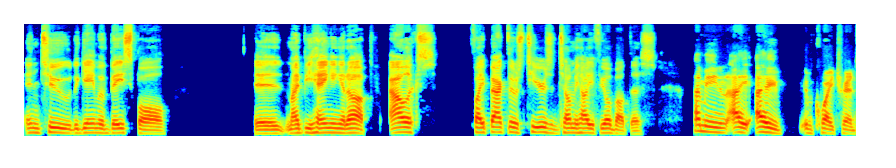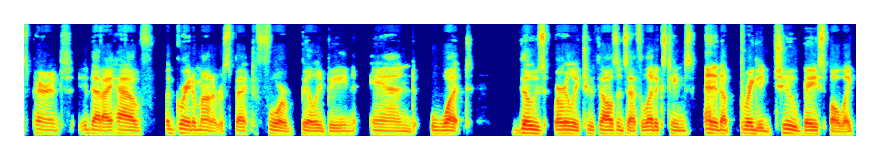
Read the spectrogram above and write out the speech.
into the game of baseball it might be hanging it up alex fight back those tears and tell me how you feel about this I mean, I I am quite transparent that I have a great amount of respect for Billy Beane and what those early 2000s athletics teams ended up bringing to baseball. Like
